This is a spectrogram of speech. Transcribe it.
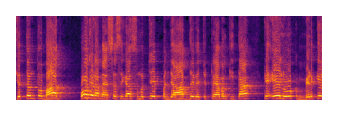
ਜਿੱਤਣ ਤੋਂ ਬਾਅਦ ਉਹ ਜਿਹੜਾ ਮੈਸੇਜ ਸੀਗਾ, ਸਮੁੱਚੇ ਪੰਜਾਬ ਦੇ ਵਿੱਚ ਟਰੈਵਲ ਕੀਤਾ ਕਿ ਇਹ ਲੋਕ ਮਿਲ ਕੇ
